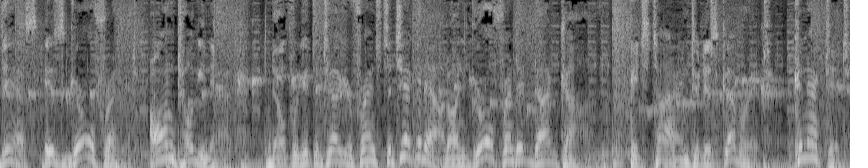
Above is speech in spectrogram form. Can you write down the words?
This is Girlfriendit on TogiNet. Don't forget to tell your friends to check it out on girlfriendit.com. It's time to discover it, connect it,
